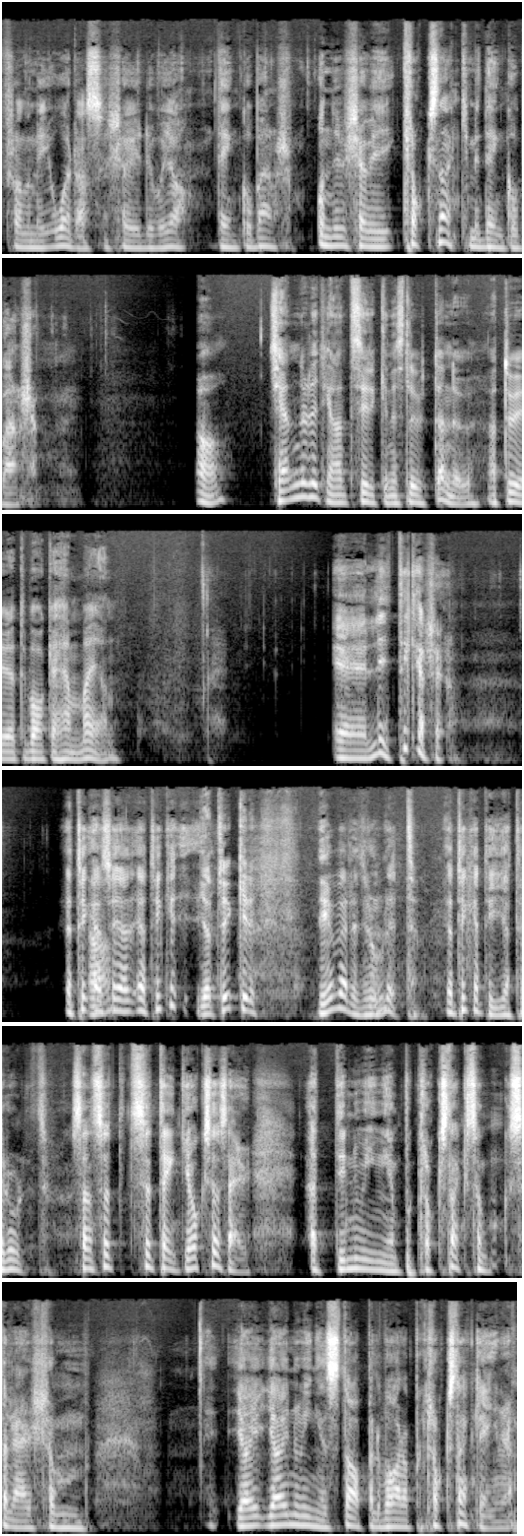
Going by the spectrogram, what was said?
från och med i år då så kör ju du och jag Denko Berns. Och nu kör vi Klocksnack med Denko Berns. Ja. Känner du lite grann att cirkeln är sluten nu? Att du är tillbaka hemma igen? Eh, lite kanske. Jag, ty ja. alltså, jag, jag, tycker, jag tycker... Det är väldigt mm. roligt. Jag tycker att det är jätteroligt. Sen så, så tänker jag också så här, att det är nog ingen på Klocksnack som sådär som... Jag, jag är nog ingen stapelvara på Klocksnack längre.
